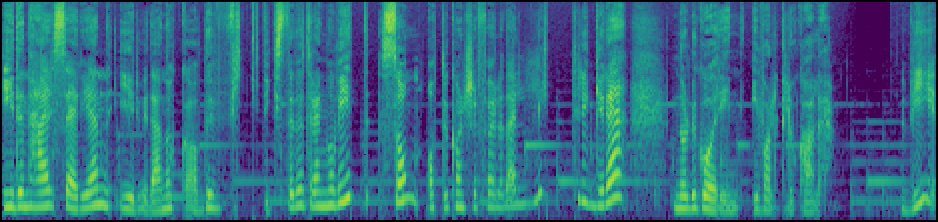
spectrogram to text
I denne serien gir vi deg noe av det viktigste du trenger å vite, sånn at du kanskje føler deg litt tryggere når du går inn i valglokalet. Vi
